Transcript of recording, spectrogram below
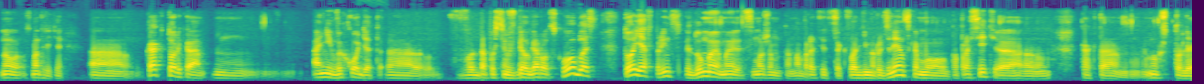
ну, смотрите, а, как только они выходят, э, в, допустим, в Белгородскую область, то я, в принципе, думаю, мы сможем там обратиться к Владимиру Зеленскому, попросить э, как-то, ну что ли,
